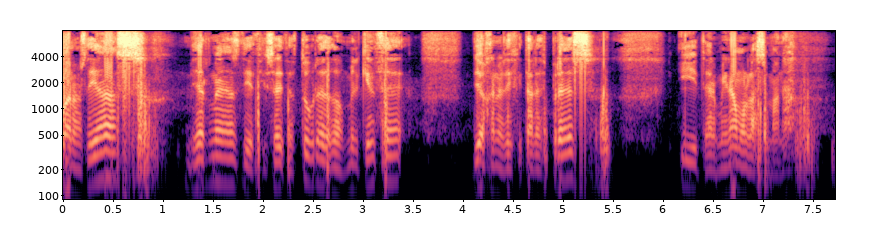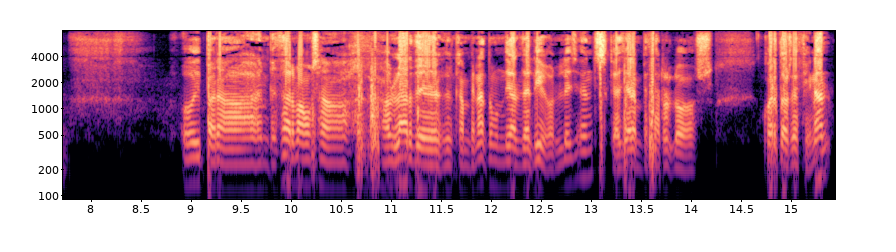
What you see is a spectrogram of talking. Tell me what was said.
Buenos días, viernes 16 de octubre de 2015, Diógenes Digital Express y terminamos la semana. Hoy para empezar vamos a hablar del Campeonato Mundial de League of Legends, que ayer empezaron los cuartos de final.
